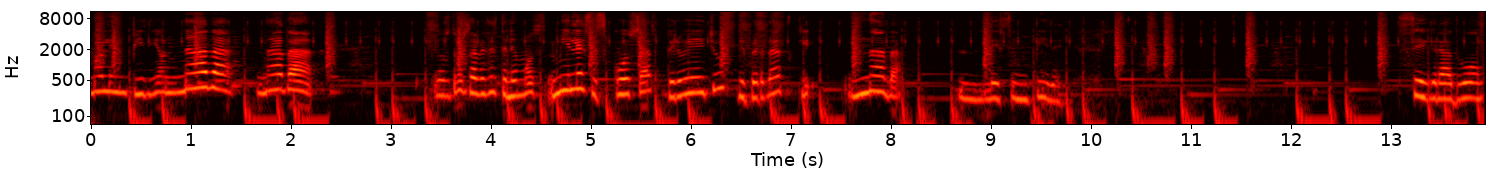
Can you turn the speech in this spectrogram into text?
no le impidió nada, nada. Nosotros a veces tenemos miles de cosas, pero ellos de verdad que nada les impide. Se graduó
